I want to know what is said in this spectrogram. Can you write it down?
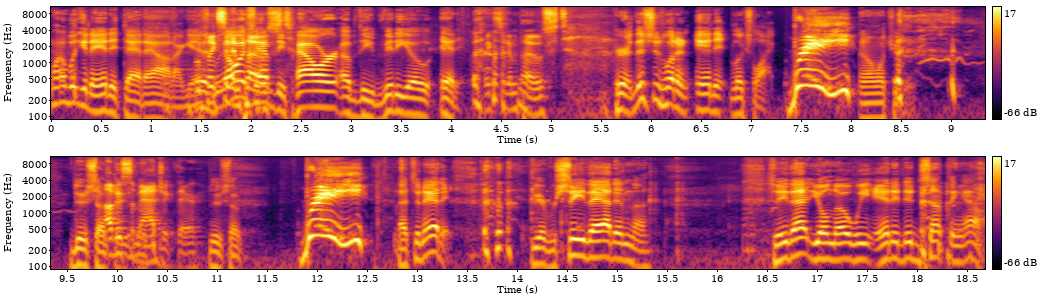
well, we could edit that out, I guess. We'll fix we it in always have the power of the video edit. Fix it in post. Here, this is what an edit looks like. Bree, and I want you to do something. I'll do some magic there. Do something. Bree, that's an edit. if you ever see that in the see that, you'll know we edited something out.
